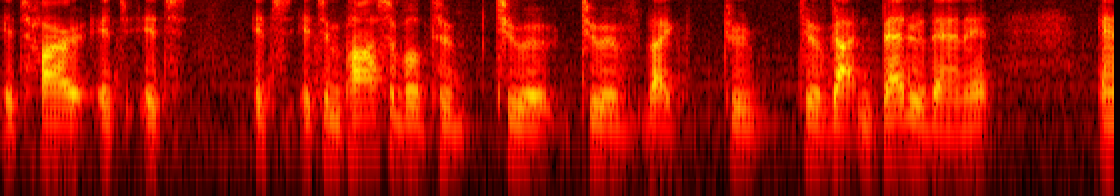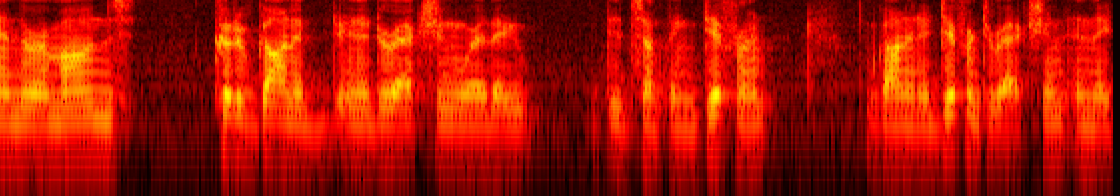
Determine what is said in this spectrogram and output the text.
it's hard it's it's it's it's impossible to to to have like to to have gotten better than it. And the Ramones could have gone in, in a direction where they did something different gone in a different direction and they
